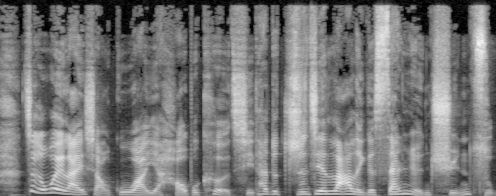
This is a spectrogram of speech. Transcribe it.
这个未来小姑啊，也毫不客气，她就直接拉了一个三人群组，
